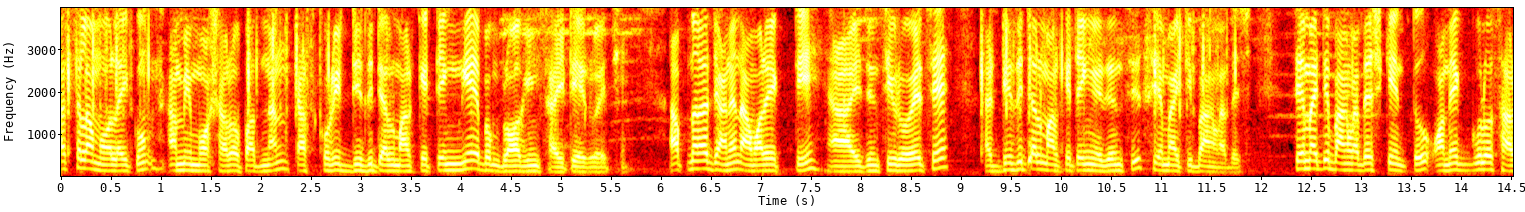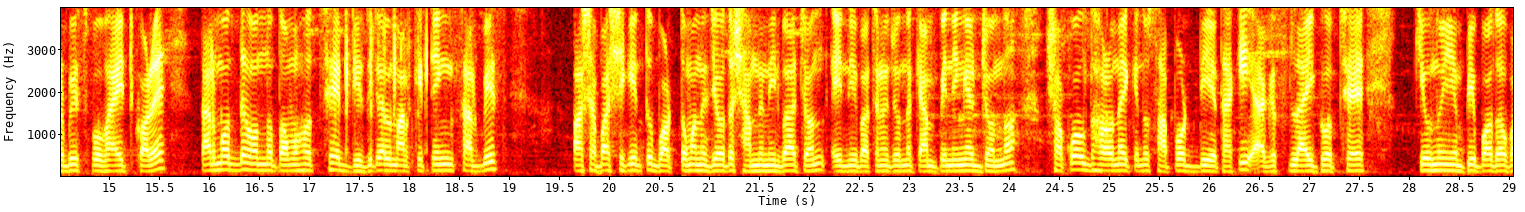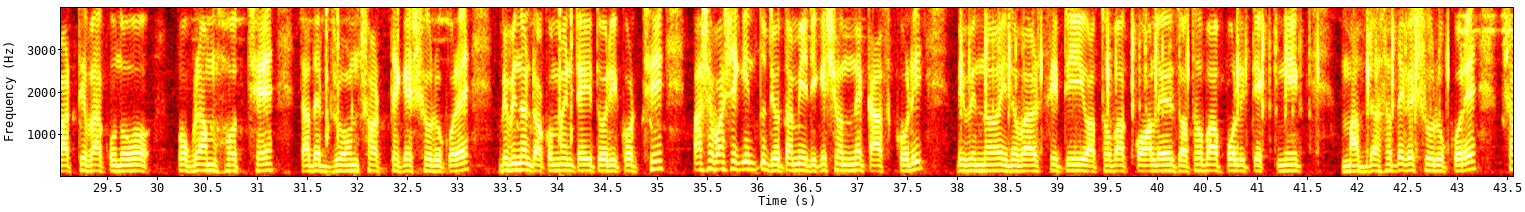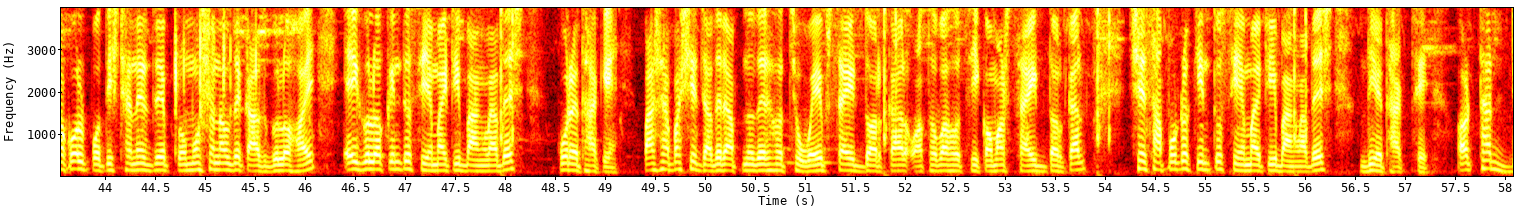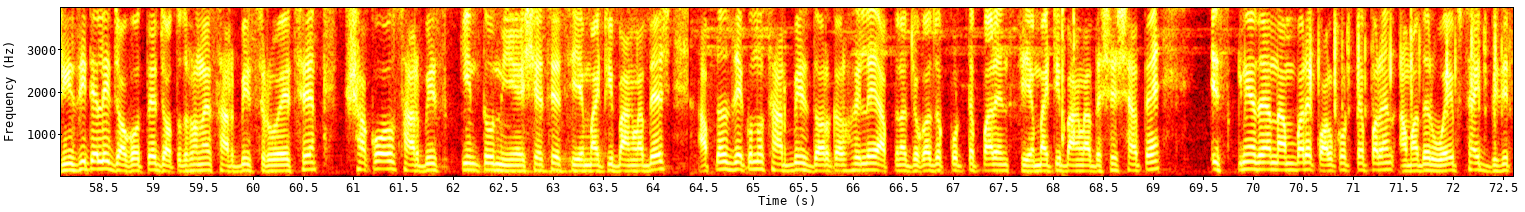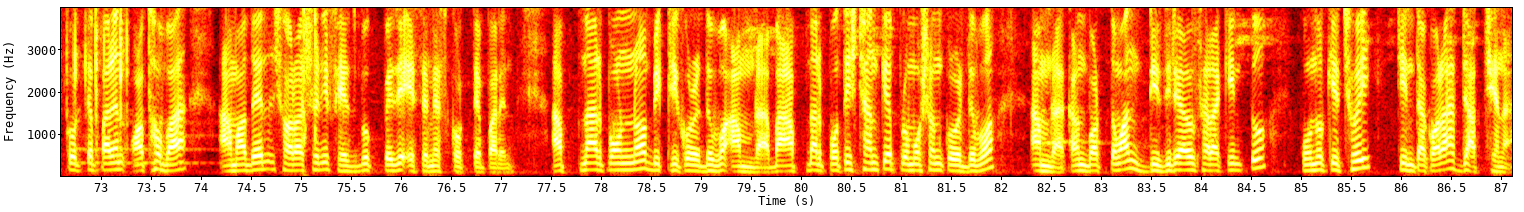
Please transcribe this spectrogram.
আসসালামু আলাইকুম, আমি মশারফ আদনান কাজ করি ডিজিটাল মার্কেটিং নিয়ে এবং ব্লগিং সাইটে রয়েছে। আপনারা জানেন আমার একটি এজেন্সি রয়েছে digital marketing agency CMIT Bangladesh. CMIT Bangladesh কিন্তু অনেকগুলো সার্ভিস প্রোভাইড করে, তার মধ্যে অন্যতম হচ্ছে ডিজিটাল মার্কেটিং সার্ভিস। পাশাপাশি কিন্তু বর্তমানে যেহেতু সামনে নির্বাচন, এই নির্বাচনের জন্য ক্যাম্পেনিংয়ের জন্য সকল ধরনের কিন্তু সাপোর্ট দিয়ে থাকি। লাইক হচ্ছে কোনো এমপি পদপ্রার্থী বা কোনো প্রোগ্রাম হচ্ছে, তাদের ড্রোন শট থেকে শুরু করে বিভিন্ন ডকুমেন্টারি তৈরি করছি। পাশাপাশি কিন্তু যেহেতু আমি এডুকেশন নিয়ে কাজ করি, বিভিন্ন ইউনিভার্সিটি অথবা কলেজ অথবা পলিটেকনিক মাদ্রাসা থেকে শুরু করে সকল প্রতিষ্ঠানের যে প্রমোশনাল যে কাজগুলো হয়, এইগুলো কিন্তু সিএমআইটি বাংলাদেশ করে থাকে। পাশাপাশি যাদের আপনাদের হচ্ছে ওয়েবসাইট দরকার অথবা হচ্ছে ই কমার্স সাইট দরকার সে সাপোর্টও কিন্তু সিএমআইটি বাংলাদেশ দিয়ে থাকছে। অর্থাৎ ডিজিটালি জগতে যত ধরনের সার্ভিস রয়েছে, সকল সার্ভিস কিন্তু নিয়ে এসেছে সিএমআইটি বাংলাদেশ। আপনাদের যে কোনো সার্ভিস দরকার হলে আপনারা যোগাযোগ করতে পারেন সিএমআইটি বাংলাদেশের সাথে। স্ক্রিনে দেওয়া নাম্বারে কল করতে পারেন, আমাদের ওয়েবসাইট ভিজিট করতে পারেন, অথবা আমাদের সরাসরি ফেসবুক পেজে এস করতে পারেন। আপনার পণ্য বিক্রি করে দেব আমরা, বা আপনার প্রতিষ্ঠানকে প্রমোশন করে দেব আমরা, কারণ বর্তমান ডিজিটাল ছাড়া কিন্তু কোনো কিছুই চিন্তা করা যাচ্ছে না।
